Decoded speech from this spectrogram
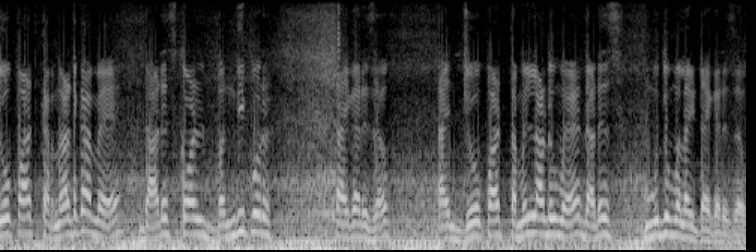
जो पार्ट कर्नाटका में है that is called Bandipur tiger reserve and जो पार्ट तमिलनाडु में है that is Mudumalai tiger reserve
